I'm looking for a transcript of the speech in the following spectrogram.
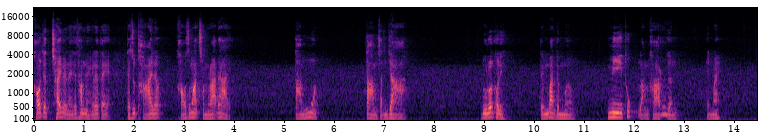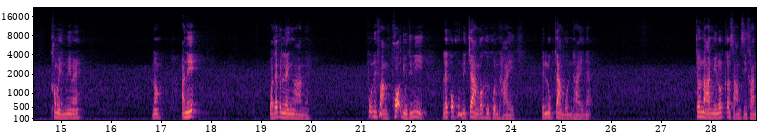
เขาจะใช้แบบไหนจะทำอย่างไรก็แล้วแต่ แต่สุดท้ายแล้ว เขาสามารถชำระได้ ตามงวด ตามสัญญา ดูรถเขาดิ เต็มบ้านเต็มเมือง มีทุกหลังคาเรือน เห็นไหม เขาไม่เห็นมีไหมเนาะอันนี้ บอกจะเป็นแรงงานไงพูดให้ฟังเพราะอยู่ที่นี่ แล้วก็คนที่จ้างก็คือคนไทย เป็นลูกจ้างคนไทยเนี่ย เจ้านายมีรถก็สามสี่คัน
